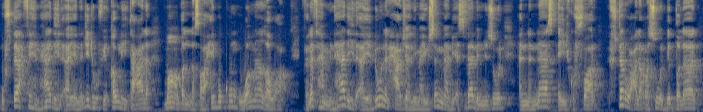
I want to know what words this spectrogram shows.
مفتاح فهم هذه الآية نجده في قوله تعالى ما ضل صاحبكم وما غوى فنفهم من هذه الآية دون الحاجة لما يسمى بأسباب النزول أن الناس أي الكفار افتروا على الرسول بالضلال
